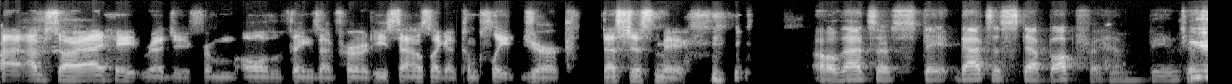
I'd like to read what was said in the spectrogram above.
I, I'm sorry, I hate Reggie from all the things I've heard. He sounds like a complete jerk. That's just me. oh, that's a state. That's a step up for him being just.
